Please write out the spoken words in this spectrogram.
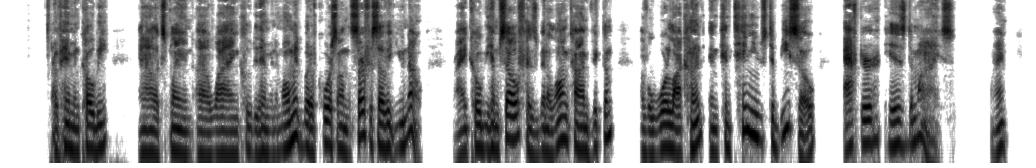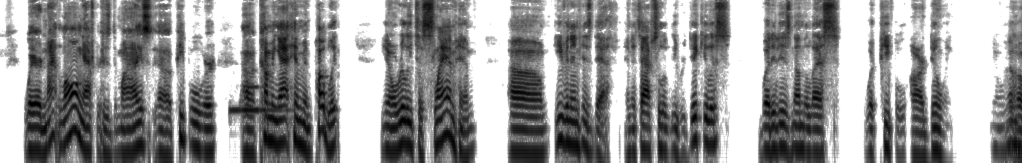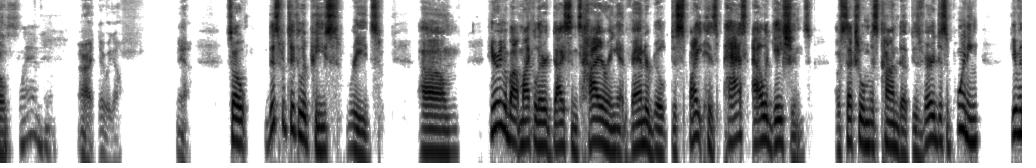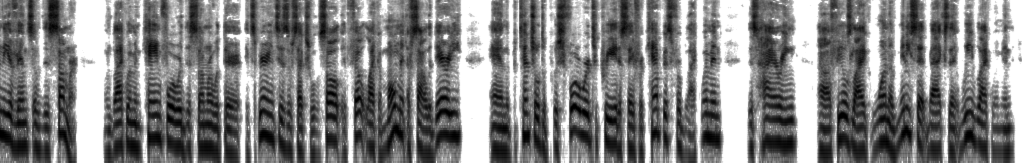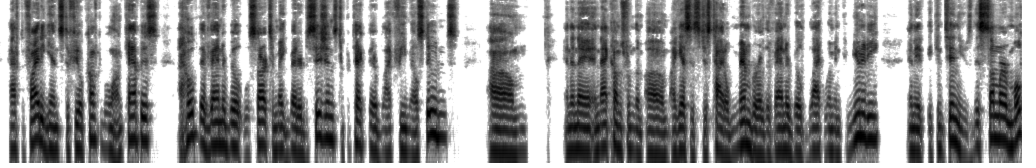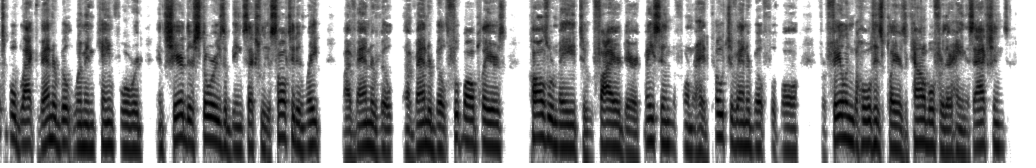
of him and Kobe. And I'll explain uh, why I included him in a moment. But of course, on the surface of it, you know, right? Kobe himself has been a longtime victim of a warlock hunt and continues to be so after his demise, right? Where not long after his demise, uh, people were uh, coming at him in public, you know, really to slam him, um, even in his death. And it's absolutely ridiculous, but it is nonetheless what people are doing. You know, really to slam him. All right, there we go. Yeah. So this particular piece reads um, hearing about Michael Eric Dyson's hiring at Vanderbilt, despite his past allegations of sexual misconduct, is very disappointing given the events of this summer. When Black women came forward this summer with their experiences of sexual assault, it felt like a moment of solidarity and the potential to push forward to create a safer campus for Black women. This hiring uh, feels like one of many setbacks that we Black women have to fight against to feel comfortable on campus. I hope that Vanderbilt will start to make better decisions to protect their black female students. Um, and then they, and that comes from the um, I guess it's just titled member of the Vanderbilt Black Women Community. And it, it continues. This summer, multiple black Vanderbilt women came forward and shared their stories of being sexually assaulted and raped by Vanderbilt uh, Vanderbilt football players. Calls were made to fire Derek Mason, the former head coach of Vanderbilt football, for failing to hold his players accountable for their heinous actions.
